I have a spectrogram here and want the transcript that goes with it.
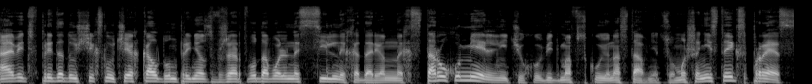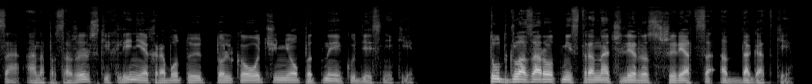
А ведь в предыдущих случаях колдун принес в жертву довольно сильных одаренных старуху-мельничуху, ведьмовскую наставницу, машиниста экспресса, а на пассажирских линиях работают только очень опытные кудесники. Тут глаза ротмистра начали расширяться от догадки.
